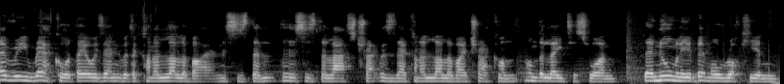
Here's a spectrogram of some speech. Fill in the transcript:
every record. They always end with a kind of lullaby, and this is the this is the last track. This is their kind of lullaby track on on the latest one. They're normally a bit more rocky and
